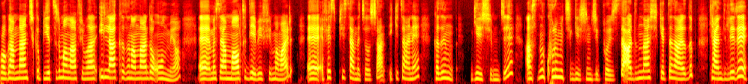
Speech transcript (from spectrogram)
programdan çıkıp yatırım alan firmalar illa kazananlar da olmuyor. E, mesela Maltı diye bir firma var. E, Efes Pilsen'de çalışan iki tane kadın girişimci aslında kurum içi girişimcilik projesi ardından şirketten ayrılıp kendileri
